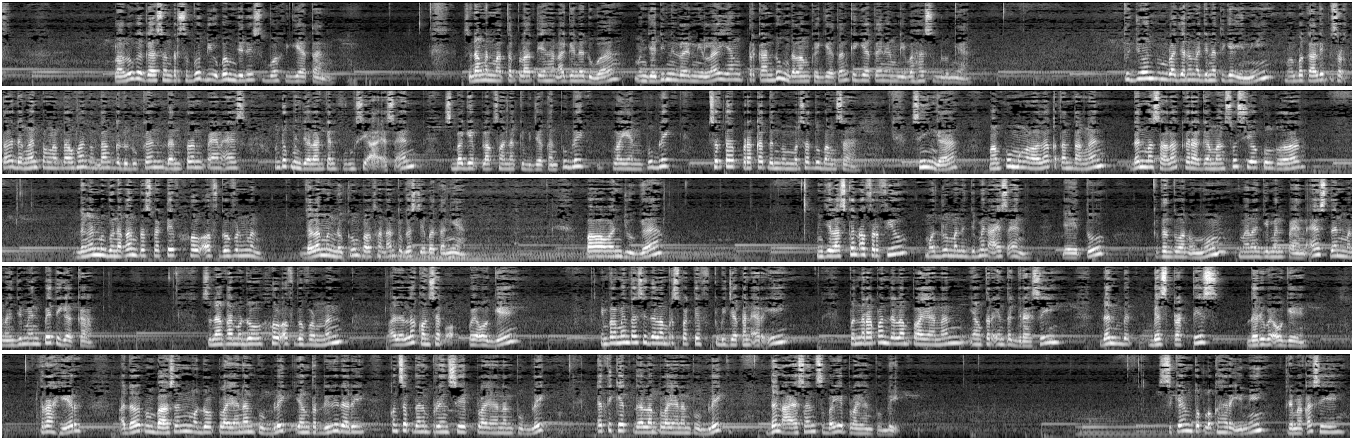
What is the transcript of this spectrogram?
lalu gagasan tersebut diubah menjadi sebuah kegiatan. Sedangkan mata pelatihan agenda 2 menjadi nilai-nilai yang terkandung dalam kegiatan-kegiatan yang dibahas sebelumnya. Tujuan pembelajaran agenda 3 ini membekali peserta dengan pengetahuan tentang kedudukan dan peran PNS untuk menjalankan fungsi ASN sebagai pelaksana kebijakan publik, pelayan publik, serta perangkat dan pemersatu bangsa, sehingga mampu mengelola ketantangan dan masalah keragaman sosiokultural dengan menggunakan perspektif whole of government dalam mendukung pelaksanaan tugas jabatannya. Pak Wawan juga menjelaskan overview modul manajemen ASN, yaitu ketentuan umum, manajemen PNS, dan manajemen P3K. Sedangkan modul Whole of Government adalah konsep WOG, implementasi dalam perspektif kebijakan RI, penerapan dalam pelayanan yang terintegrasi, dan best practice dari WOG. Terakhir adalah pembahasan modul pelayanan publik yang terdiri dari konsep dan prinsip pelayanan publik, etiket dalam pelayanan publik, dan ASN sebagai pelayan publik. Sekian untuk log hari ini. Terima kasih.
